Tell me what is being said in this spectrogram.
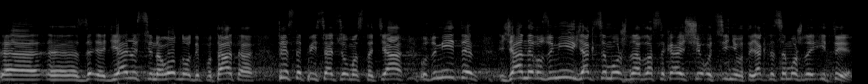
е, е, діяльності народного депутата, 357 стаття. Розумієте, я не розумію, як це можна, власне кажучи, оцінювати, як на це можна йти.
